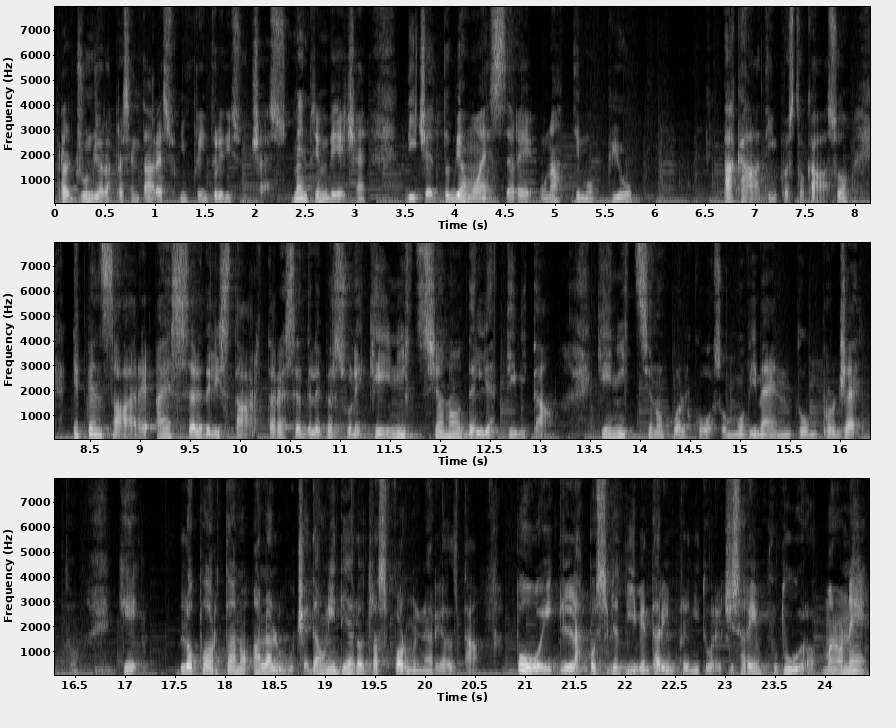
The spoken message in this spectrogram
raggiungere e rappresentare essere un imprenditore di successo, mentre invece dice dobbiamo essere un attimo più pacati in questo caso e pensare a essere degli starter, essere delle persone che iniziano delle attività, che iniziano qualcosa, un movimento, un progetto, che lo portano alla luce, da un'idea lo trasformano in realtà. Poi la possibilità di diventare imprenditore ci sarà in futuro, ma non è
